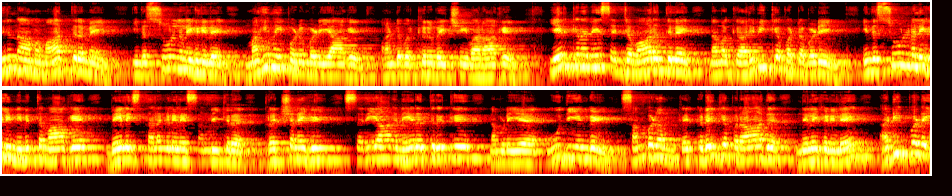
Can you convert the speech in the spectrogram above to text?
திருநாம மாத்திரமே இந்த சூழ்நிலை சூழ்நிலைகளிலே மகிமைப்படும்படியாக ஆண்டவர் கிருபை செய்வாராக. ஏற்கனவே சென்ற வாரத்திலே நமக்கு அறிவிக்கப்பட்டபடி இந்த சூழ்நிலைகளின் நிமித்தமாக வேலை ஸ்தலங்களிலே சந்திக்கிற பிரச்சனைகள் சரியான நேரத்திற்கு நம்முடைய ஊதியங்கள் சம்பளம் கிடைக்கப்பெறாத நிலைகளிலே அடிப்படை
